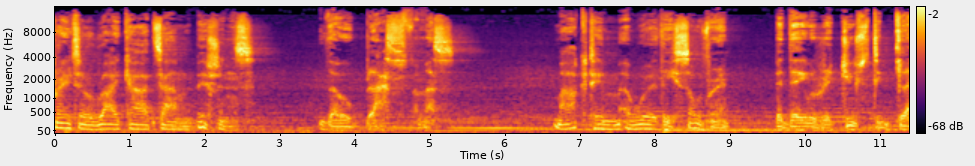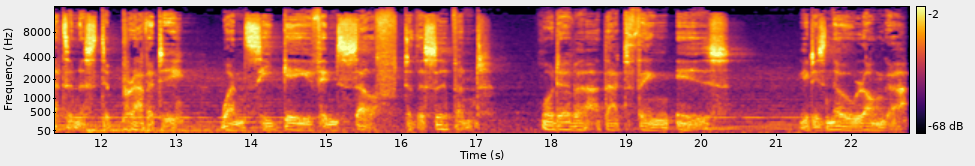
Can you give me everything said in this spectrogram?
Praetor Rykard's ambitions, though blasphemous, marked him a worthy sovereign, but they were reduced to gluttonous depravity once he gave himself to the serpent. Whatever that thing is, it is no longer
